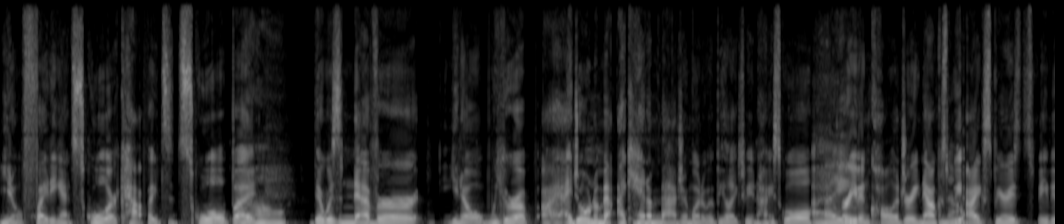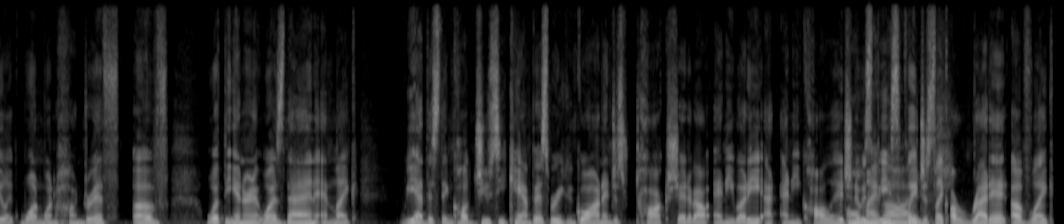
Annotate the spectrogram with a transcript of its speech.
you know, fighting at school or cat fights at school. But No. There was never, you know, we grew up. I, I don't, ima- I can't imagine what it would be like to be in high school I- or even college right now because we, I experienced maybe like one one hundredth of what the internet was then, and like. We had this thing called Juicy Campus where you could go on and just talk shit about anybody at any college. And Oh it was basically gosh. just like a Reddit of like,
